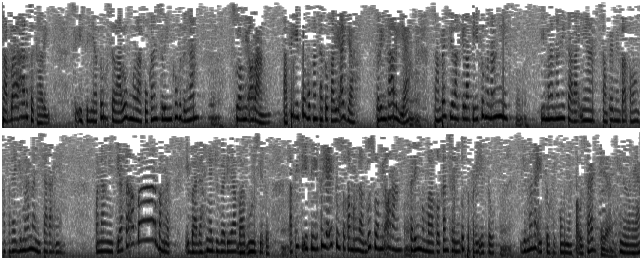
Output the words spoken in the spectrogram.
sabar sekali si istrinya tuh selalu melakukan selingkuh dengan suami orang. Tapi itu bukan satu kali aja sering kali ya sampai si laki-laki itu menangis. Gimana nih caranya? Sampai minta tolong sama saya gimana nih caranya menangis. Dia sabar banget. Ibadahnya juga dia bagus gitu. Hmm. tapi si istri itu ya itu suka mengganggu suami orang. Hmm. sering melakukan selingkuh seperti itu. Hmm. gimana itu hukumnya Pak Ustad iya. gila ya.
